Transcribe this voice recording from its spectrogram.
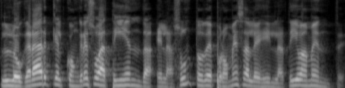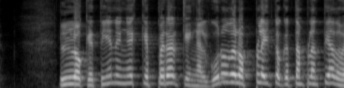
lograr que el Congreso atienda el asunto de promesa legislativamente, lo que tienen es que esperar que en alguno de los pleitos que están planteados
